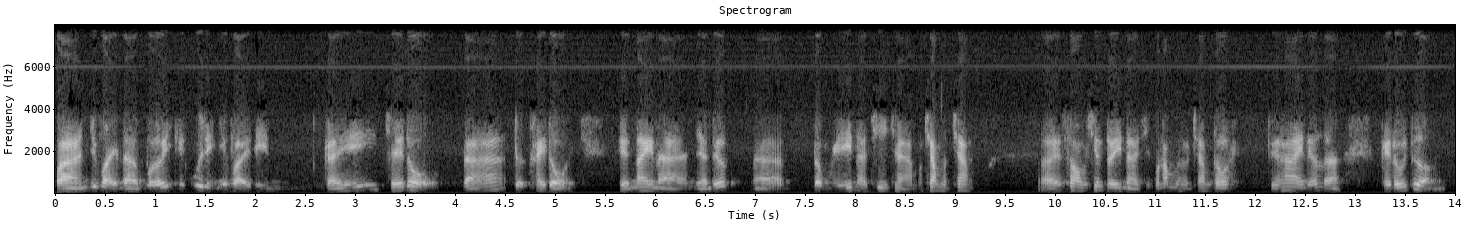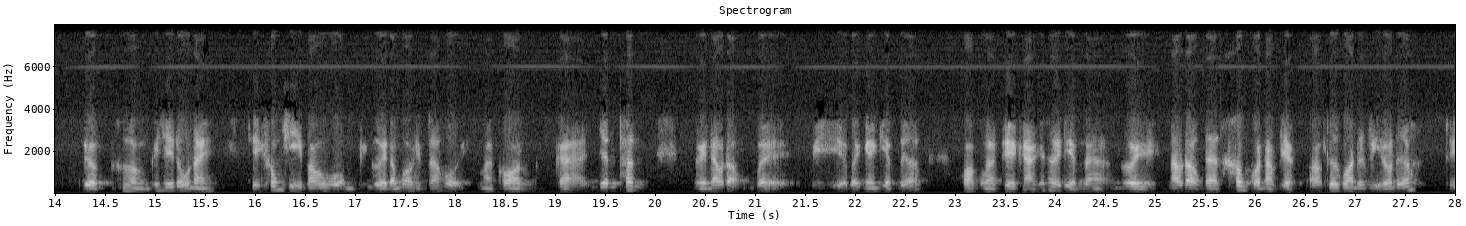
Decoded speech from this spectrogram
Và như vậy là với cái quy định như vậy thì cái chế độ đã được thay đổi. Hiện nay là nhà nước uh, đồng ý là chi trả 100% Đấy, so với trước đây là chỉ có 50% thôi. Thứ hai nữa là cái đối tượng được hưởng cái chế độ này thì không chỉ bao gồm cái người đóng bảo hiểm xã hội mà còn cả nhân thân người lao động về bị bệnh nghề nghiệp nữa hoặc là kể cả cái thời điểm là người lao động đã không còn làm việc ở cơ quan đơn vị đó nữa thì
